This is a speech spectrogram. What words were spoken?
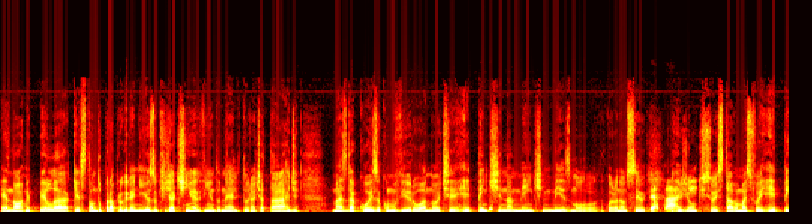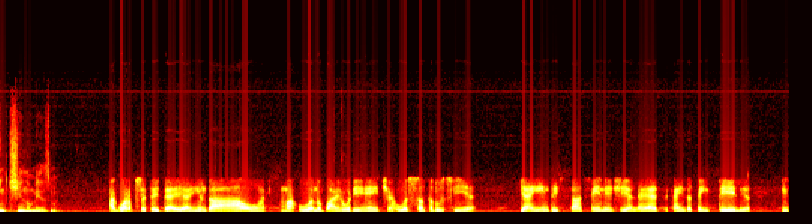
enorme pela questão do próprio granizo, que já tinha vindo nele durante a tarde, mas da coisa como virou a noite repentinamente mesmo. Coronel, não sei Verdade. a região que o senhor estava, mas foi repentino mesmo. Agora, para você ter ideia, ainda há uma, uma rua no bairro Oriente, a rua Santa Luzia, que ainda está sem energia elétrica, ainda tem telhas em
